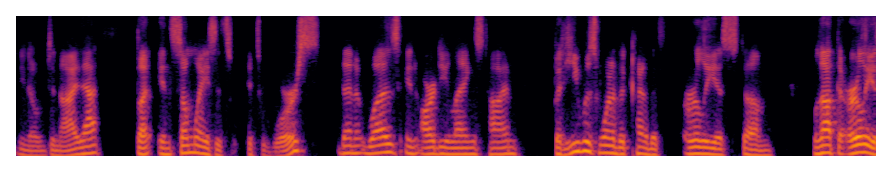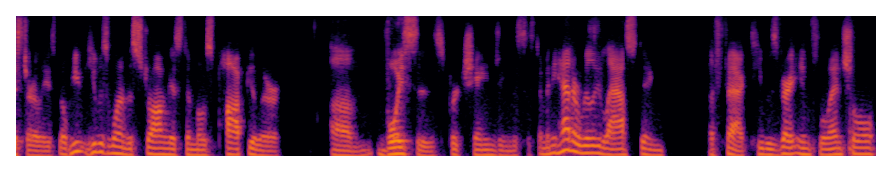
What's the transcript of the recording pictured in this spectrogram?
you know, deny that, but in some ways it's, it's worse than it was in R.D. Laing's time. But he was one of the kind of the earliest, um, well, not the earliest, earliest, but he, he was one of the strongest and most popular um, voices for changing the system. And he had a really lasting effect. He was very influential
